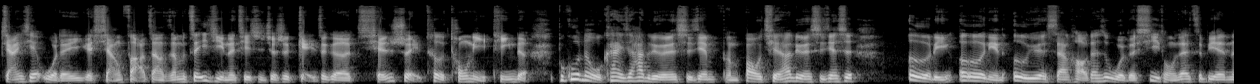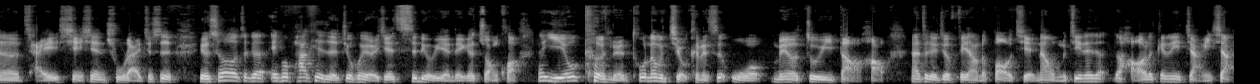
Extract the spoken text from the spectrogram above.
讲一些我的一个想法这样子。那么这一集呢，其实就是给这个潜水特通你听的。不过呢，我看一下他的留言时间，很抱歉，他留言时间是。二零二二年的二月三号，但是我的系统在这边呢才显现出来，就是有时候这个 Apple Podcast 就会有一些吃留言的一个状况，那也有可能拖那么久，可能是我没有注意到。好，那这个就非常的抱歉。那我们今天就好好的跟你讲一下，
